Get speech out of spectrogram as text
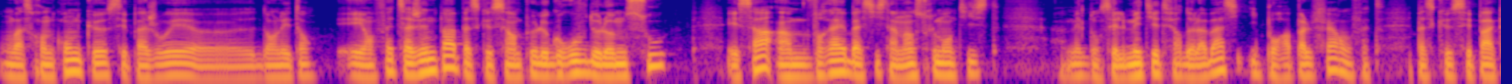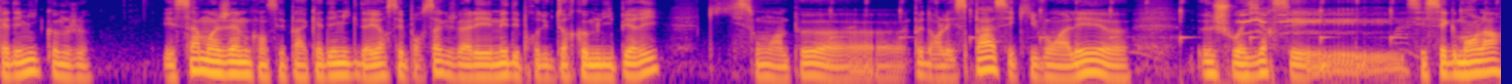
on va se rendre compte que c'est pas joué euh, dans les temps. Et en fait, ça gêne pas parce que c'est un peu le groove de l'homme sous. Et ça, un vrai bassiste, un instrumentiste, un mec dont c'est le métier de faire de la basse, il pourra pas le faire en fait parce que c'est pas académique comme jeu. Et ça, moi, j'aime quand c'est pas académique. D'ailleurs, c'est pour ça que je vais aller aimer des producteurs comme Lee Perry, qui sont un peu, euh, un peu dans l'espace et qui vont aller, euh, eux, choisir ces, ces segments-là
